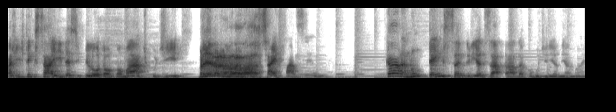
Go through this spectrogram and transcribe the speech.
A gente tem que sair desse piloto automático de sai fazendo. Cara, não tem sangria desatada, como diria minha mãe.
